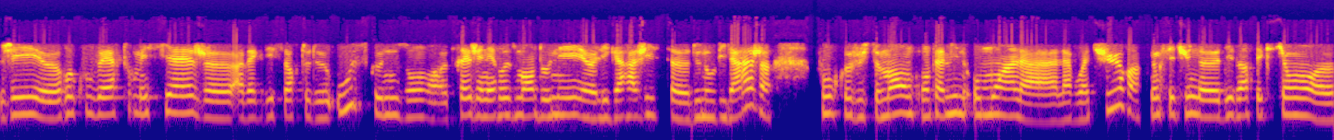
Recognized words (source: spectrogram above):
J'ai euh, recouvert tous mes sièges euh, avec des sortes de housses que nous ont euh, très généreusement donné les garagistes de nos villages pour que justement on contamine au moins la, voiture. Donc c'est une euh, désinfection euh,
